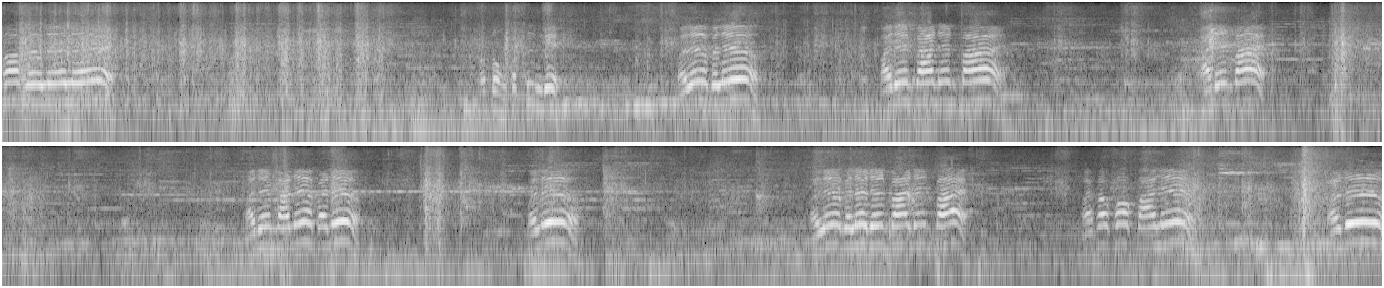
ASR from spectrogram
คอกเร็วเร็วเลยมาส่งสักครึ่งดิไปเร็วไปเร็วไปเดินไปเดินไปไปเดินไปไปเดินไปเร็วไปเร็วไปเร็วไปเร็วไปเร็วเดินไปเดินไปไปเข้าคอกไปเร็ว ไปเร็ว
